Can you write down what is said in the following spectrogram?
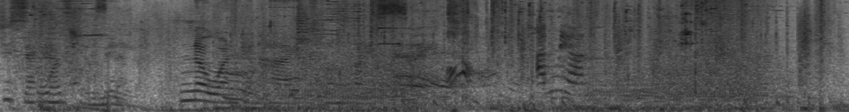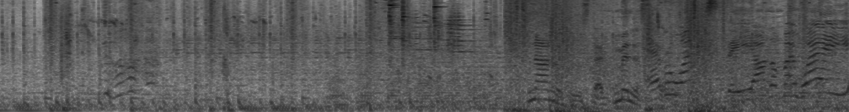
30 seconds remaining. No one can hide from my sight. Oh, None of these administered. Everyone, stay out of my way!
